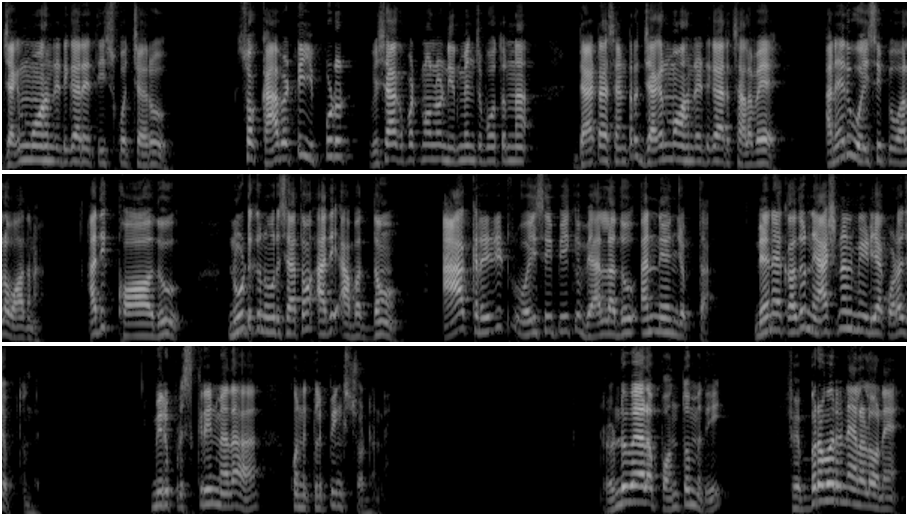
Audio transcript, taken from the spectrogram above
జగన్మోహన్ రెడ్డి గారే తీసుకొచ్చారు. సో కాబట్టి ఇప్పుడు విశాఖపట్నంలో నిర్మించబోతున్న డేటా సెంటర్ జగన్మోహన్ రెడ్డి గారి చలవే అనేది వైసీపీ వాళ్ళ వాదన. అది కాదు. నూటికి నూరు శాతం అది అబద్ధం. ఆ క్రెడిట్ వైసీపీకి వెళ్ళదు అని నేను చెప్తా. నేనే కాదు నేషనల్ మీడియా కూడా చెప్తుంది. మీరు ఇప్పుడు స్క్రీన్ మీద కొన్ని క్లిప్పింగ్స్ చూడండి. రెండు వేల పంతొమ్మిది ఫిబ్రవరి నెలలోనే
